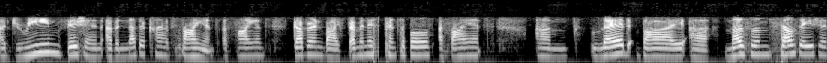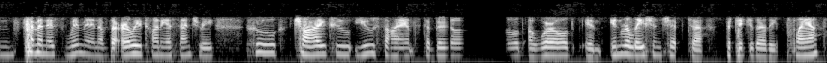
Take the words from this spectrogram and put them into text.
a dream vision of another kind of science, a science governed by feminist principles, a science um, led by uh, Muslim, South Asian feminist women of the early 20th century who try to use science to build a world in, in relationship to particularly plants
